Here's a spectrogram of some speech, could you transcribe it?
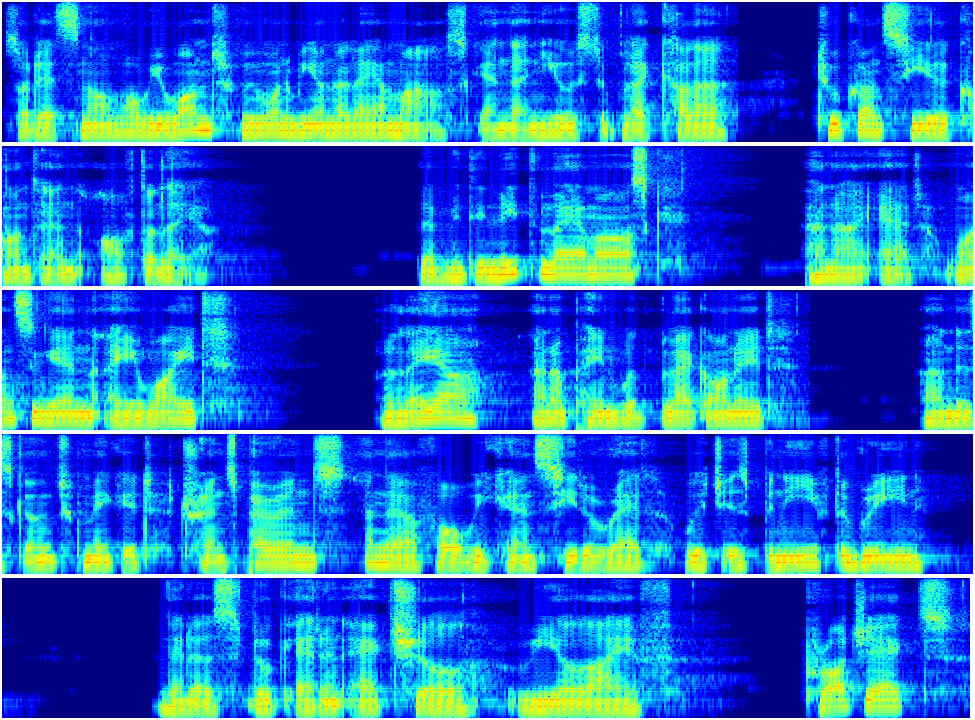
So that's not what we want. We want to be on the layer mask and then use the black color to conceal content of the layer. Let me delete the layer mask and I add once again a white layer and I paint with black on it and it's going to make it transparent and therefore we can see the red which is beneath the green. Let us look at an actual real life project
